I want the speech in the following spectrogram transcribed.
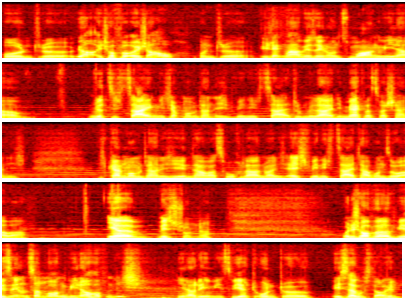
Und äh, ja, ich hoffe euch auch. Und äh, ich denke mal, wir sehen uns morgen wieder. Wird sich zeigen. Ich habe momentan echt wenig Zeit. Tut mir leid, ihr merkt das wahrscheinlich. Ich kann momentan nicht jeden Tag was hochladen, weil ich echt wenig Zeit habe und so, aber ihr wisst schon, ne? Und ich hoffe, wir sehen uns dann morgen wieder, hoffentlich. Je nachdem, wie es wird. Und äh, ich sage bis dahin.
